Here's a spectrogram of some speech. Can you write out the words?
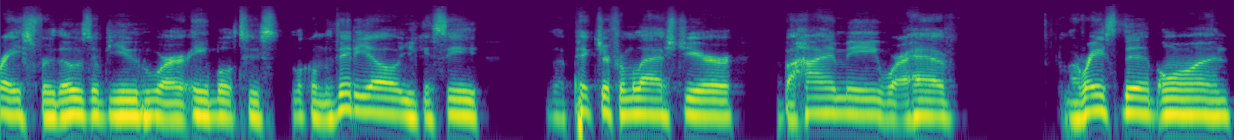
race. For those of you who are able to look on the video, you can see the picture from last year behind me where I have my race bib on,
